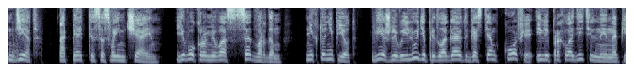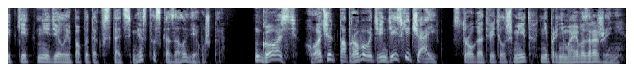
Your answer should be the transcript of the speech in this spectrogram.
«Дед, опять ты со своим чаем. Его, кроме вас с Эдвардом, никто не пьет. Вежливые люди предлагают гостям кофе или прохладительные напитки», не делая попыток встать с места, сказала девушка. «Гость хочет попробовать индийский чай», строго ответил Шмидт, не принимая возражений.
